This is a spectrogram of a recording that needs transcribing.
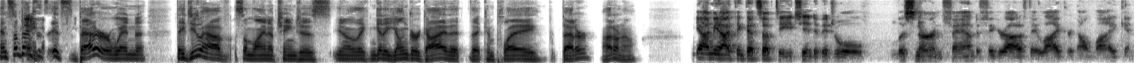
And sometimes it's it's better when they do have some lineup changes you know they can get a younger guy that that can play better. I don't know. Yeah i mean i think that's up to each individual listener and fan to figure out if they like or don't like and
